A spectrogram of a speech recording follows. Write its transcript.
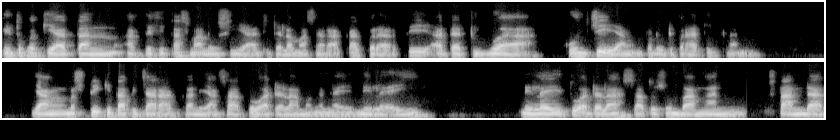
itu kegiatan aktivitas manusia di dalam masyarakat berarti ada dua kunci yang perlu diperhatikan. Yang mesti kita bicarakan, yang satu adalah mengenai nilai. Nilai itu adalah satu sumbangan standar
